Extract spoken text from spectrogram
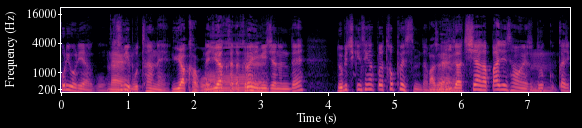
호리호리하고 네. 수비 못하는 애, 유약하고 네, 유약하다 어, 그런 네. 이미지였는데 노비치키는 생각보다 터프했습니다. 뭐 맞아요. 네가 치아가 빠진 상황에서도 음. 끝까지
